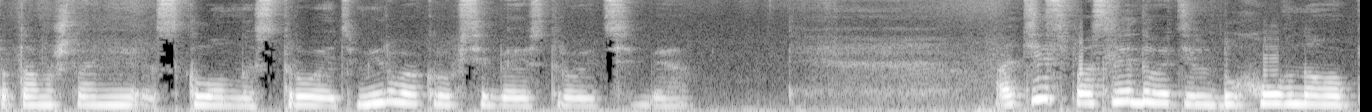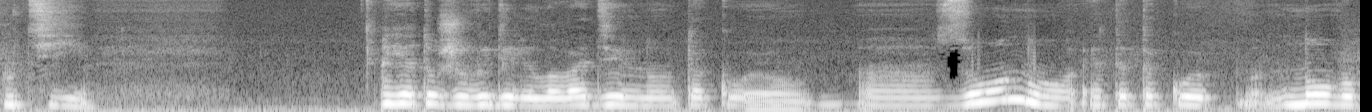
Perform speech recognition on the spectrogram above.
потому что они склонны строить мир вокруг себя и строить себя. Отец – последователь духовного пути. Я тоже выделила в отдельную такую э, зону. Это такой ново,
